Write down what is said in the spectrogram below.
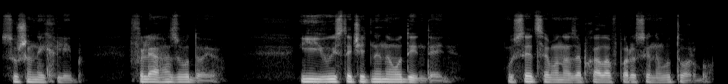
сушений хліб, фляга з водою. Їй вистачить не на один день. Усе це вона запхала в парусинову торбу.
